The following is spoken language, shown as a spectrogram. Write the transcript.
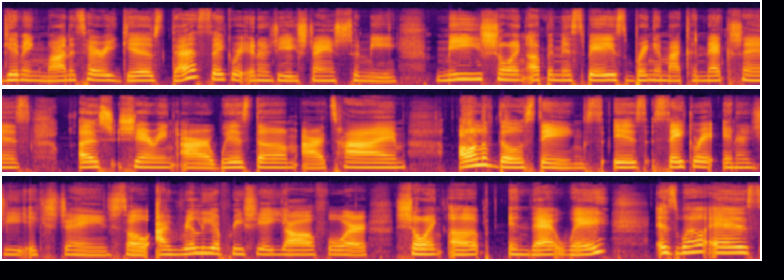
giving monetary gifts. That's sacred energy exchange to me. Me showing up in this space, bringing my connections, us sharing our wisdom, our time. All of those things is sacred energy exchange. So I really appreciate y'all for showing up in that way as well as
